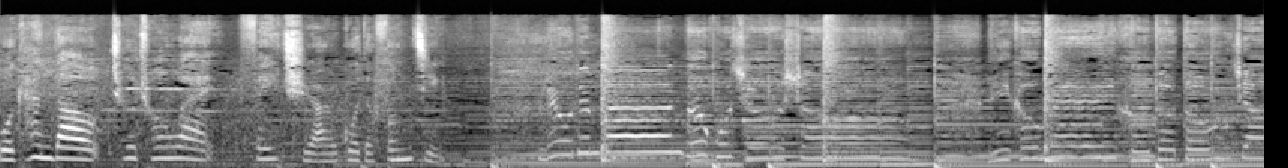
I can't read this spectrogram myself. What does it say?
我看到车窗外飞驰而过的风景。六点半的火车上，一口没喝的豆浆，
